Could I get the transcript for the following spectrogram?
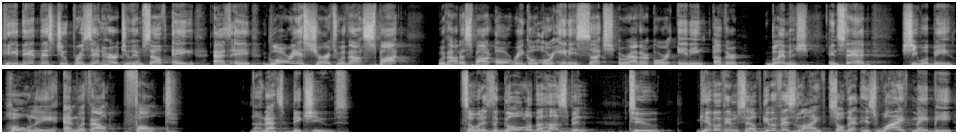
He did this to present her to himself a as a glorious church without spot, without a spot or wrinkle or any such or rather or any other blemish. Instead, she will be holy and without fault. Now that's big shoes. So it is the goal of the husband to give of himself, give of his life, so that his wife may be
